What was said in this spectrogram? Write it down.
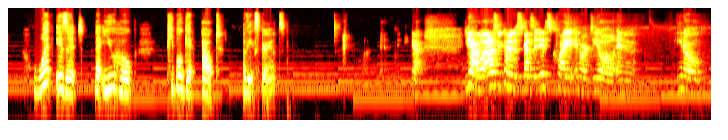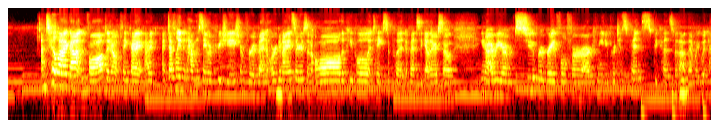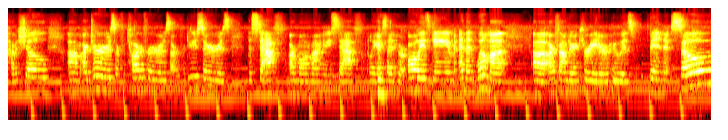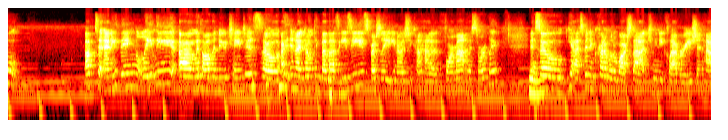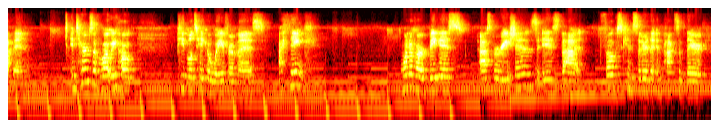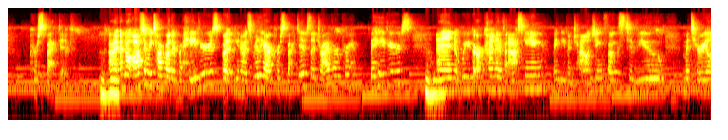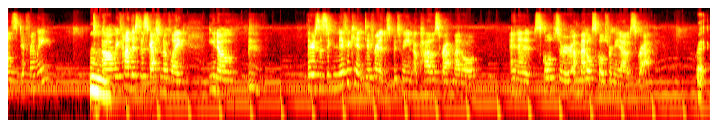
what is it that you hope people get out of the experience? Yeah. Yeah, well, as we kind of discussed, it is quite an ordeal. And you know, until I got involved, I don't think I, I, I, definitely didn't have the same appreciation for event organizers and all the people it takes to put events together. So, you know, every year I'm super grateful for our community participants because without them we wouldn't have a show. Um, our jurors, our photographers, our producers, the staff, our Malama Maui Nui staff, like I said, who are always game, and then Wilma, uh, our founder and curator, who has been so up to anything lately uh, with all the new changes. So, I, and I don't think that that's easy, especially you know she kind of had a format historically. Yeah. And so, yeah, it's been incredible to watch that community collaboration happen. In terms of what we hope people take away from this, I think one of our biggest aspirations is that folks consider the impacts of their perspective Mm-hmm. I, I, know often we talk about their behaviors, but you know it's really our perspectives that drive our per- behaviors, mm-hmm. and we are kind of asking, maybe even challenging folks to view materials differently. Mm-hmm. Um, we've had this discussion of like, you know, there's a significant difference between a pile of scrap metal and a sculpture, a metal sculpture made out of scrap. Right.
